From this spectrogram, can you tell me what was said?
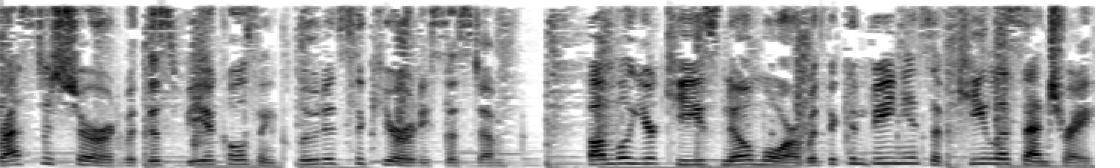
Rest assured with this vehicle's included security system. Fumble your keys no more with the convenience of keyless entry.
